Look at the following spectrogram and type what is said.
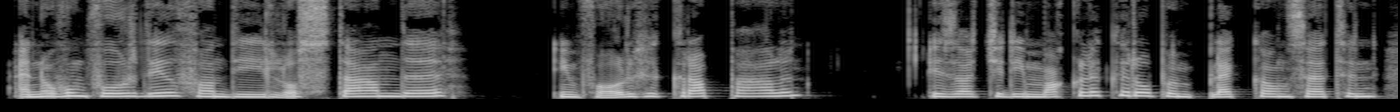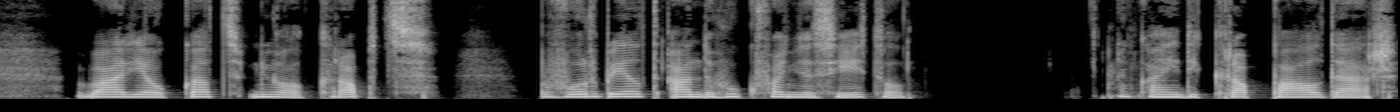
En nog een voordeel van die losstaande, eenvoudige krabbalen is dat je die makkelijker op een plek kan zetten waar jouw kat nu al krabt, bijvoorbeeld aan de hoek van je zetel. Dan kan je die krabpaal daar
